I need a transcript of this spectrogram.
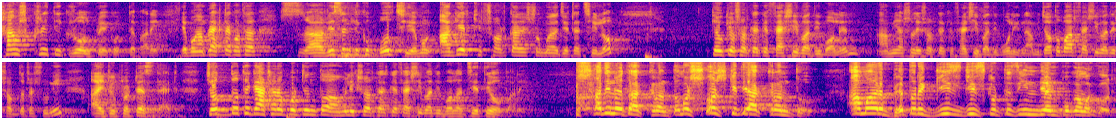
সাংস্কৃতিক রোল প্লে করতে পারে। এবং আমরা একটা কথা রিসেন্টলি খুব বলছি, এবং আগের সরকারের সময় যেটা ছিল, কেউ কেউ সরকারকে ফ্যাসিবাদী বলেন, আমি আসলে সরকারকে ফ্যাসিবাদী বলি না। আমি যতবার ফ্যাসিবাদী শব্দটা শুনি আই ডু প্রোটেস্ট দ্যাট চোদ্দ থেকে আঠারো পর্যন্ত আওয়ামী লীগ সরকারকে ফ্যাসিবাদী বলা যেতেও পারে। স্বাধীনতা আক্রান্ত, আমার সংস্কৃতি আক্রান্ত আমার ভেতরে গিজ গিজ করতেছে ইন্ডিয়ান পোকামাকড়।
